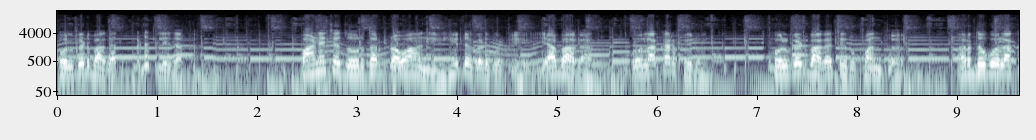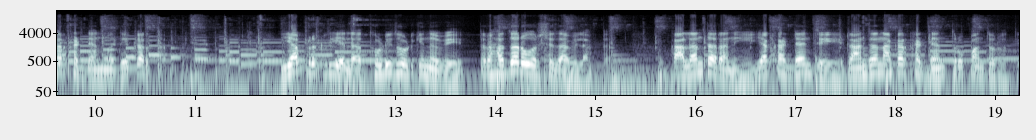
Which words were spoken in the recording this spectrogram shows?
खोलगट भागात अडकले जातात. पाण्याच्या जोरदार प्रवाहाने हे दगडगोटे या भागात गोलाकार फिरून खोलगट भागाचे रूपांतर अर्धगोलाकार खड्ड्यांमध्ये करतात. या प्रक्रियेला थोडी थोडकी नव्हे तर हजारो वर्षे जावी लागतात. कालांतराने या खड्ड्यांचे रांजनाकार खड्ड्यांत रूपांतर होते.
